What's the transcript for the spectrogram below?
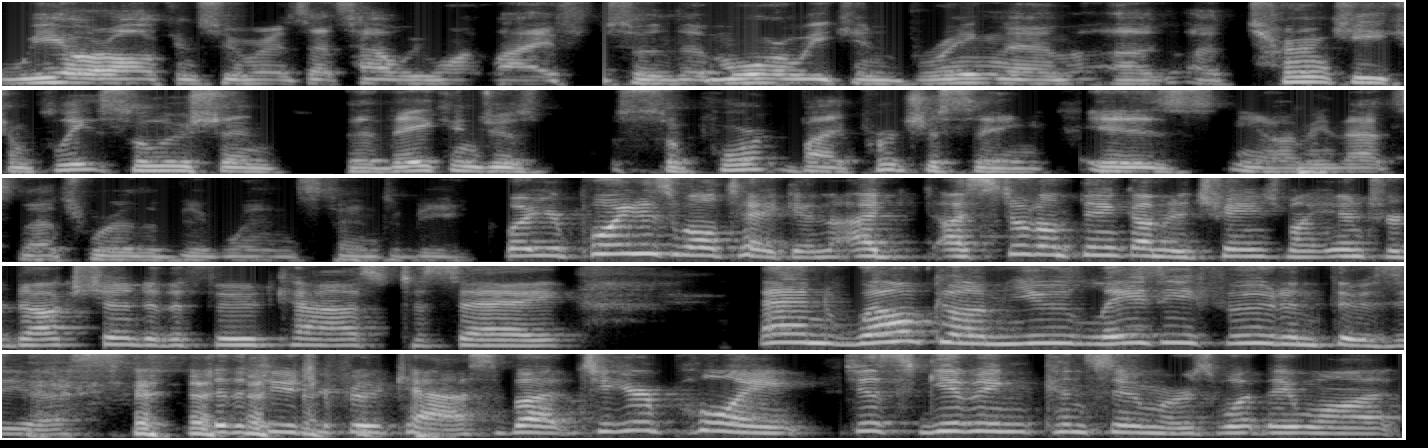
we are all consumers. That's how we want life. So the more we can bring them a, a turnkey, complete solution that they can just support by purchasing is you know i mean that's that's where the big wins tend to be well your point is well taken i i still don't think i'm going to change my introduction to the foodcast to say and welcome you lazy food enthusiasts to the future foodcast but to your point just giving consumers what they want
